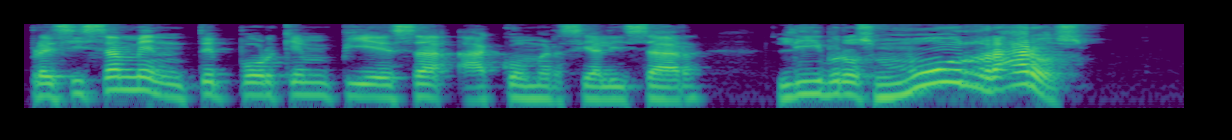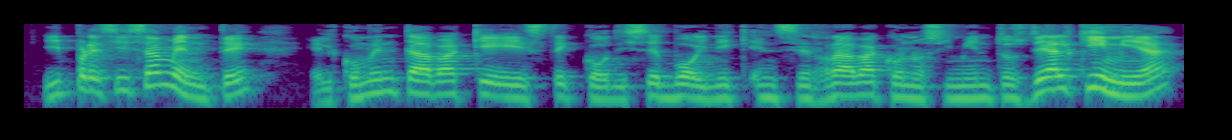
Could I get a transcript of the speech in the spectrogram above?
precisamente porque empieza a comercializar libros muy raros. Y precisamente él comentaba que este códice Voynich encerraba conocimientos de alquimia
